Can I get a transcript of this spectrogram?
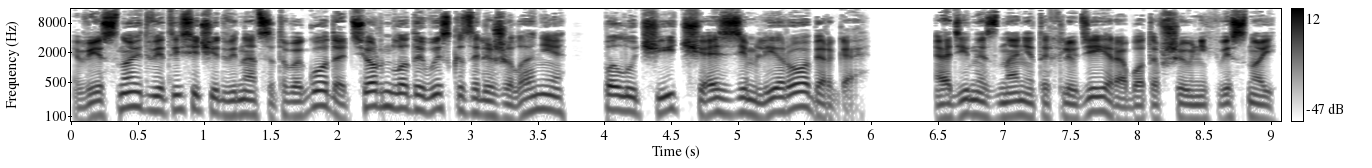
Весной 2012 года Тёрнблады высказали желание получить часть земли Роберга, один из нанятых людей, работавший у них весной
